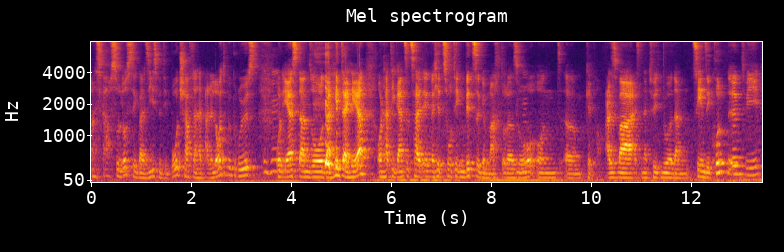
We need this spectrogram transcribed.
Und es war auch so lustig, weil sie ist mit dem Botschafter, hat alle Leute begrüßt mhm. und er ist dann so da hinterher und hat die ganze Zeit irgendwelche zotigen Witze gemacht oder so. Mhm. Und ähm, genau. Also es war es natürlich nur dann zehn Sekunden irgendwie,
